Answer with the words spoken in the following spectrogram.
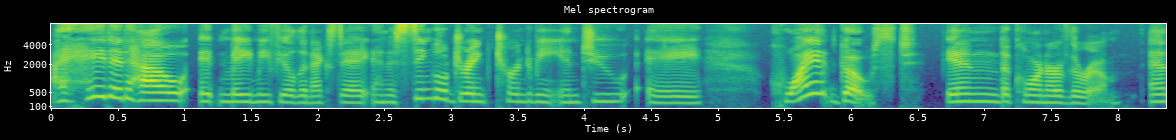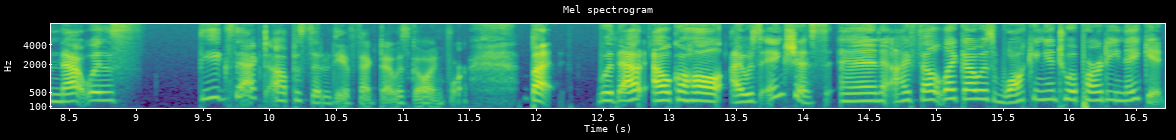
I hated how it made me feel the next day, and a single drink turned me into a quiet ghost in the corner of the room. And that was the exact opposite of the effect I was going for. But without alcohol, I was anxious and I felt like I was walking into a party naked.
